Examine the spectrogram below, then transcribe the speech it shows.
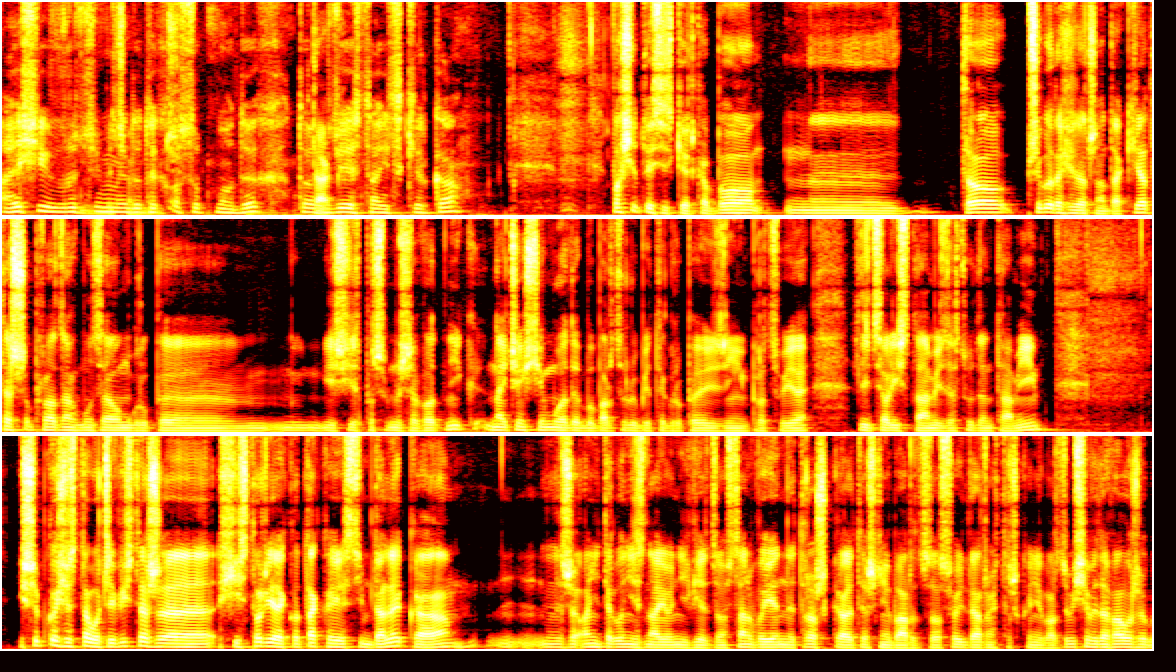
A jeśli wrócimy do Wyciągnąć. tych osób młodych, to Tak. gdzie jest ta iskierka? Właśnie tu jest iskierka, bo yy, to przygoda się zaczyna tak. Ja też oprowadzam w muzeum grupę, mm, jeśli jest potrzebny przewodnik. Najczęściej młode, bo bardzo lubię tę grupę, z nimi pracuję, z licealistami, ze studentami. I szybko się stało oczywiste, że historia jako taka jest im daleka, mm, że oni tego nie znają, nie wiedzą. Stan wojenny troszkę, ale też nie bardzo. Solidarność troszkę nie bardzo. Mi się wydawało, że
